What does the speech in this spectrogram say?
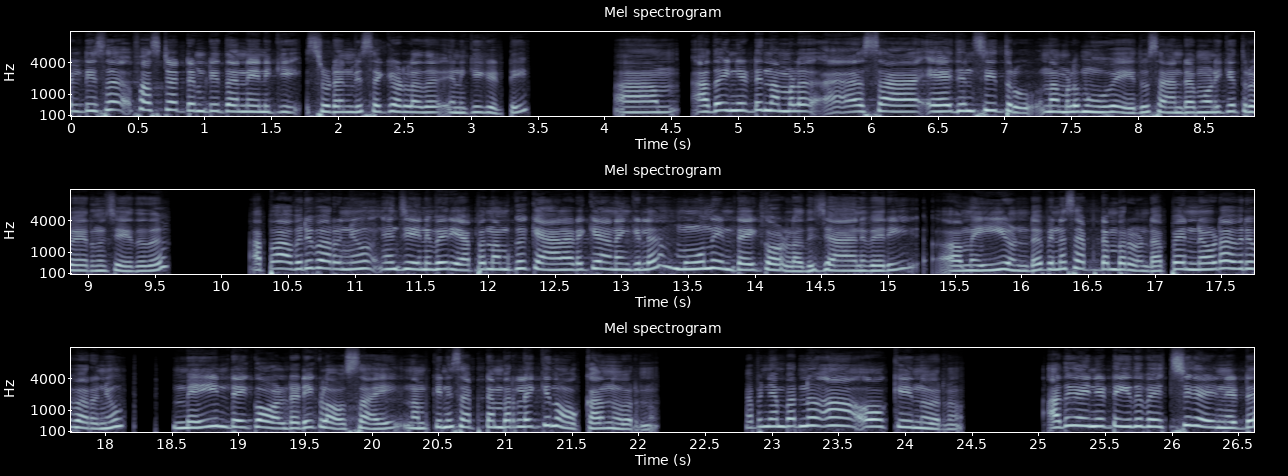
L T S first അറ്റംപ്റ്റിൽ തന്നെ എനിക്ക് സ്റ്റുഡന്റ് വിസയ്ക്കുള്ളത് എനിക്ക് കിട്ടി. അത് കഴിഞ്ഞിട്ട് നമ്മൾ ഏജൻസി ത്രൂ നമ്മൾ മൂവ് ചെയ്തു. സാന്റാമോണിക്ക് ത്രൂ ആയിരുന്നു ചെയ്തത്. അപ്പോൾ അവർ പറഞ്ഞു ഞാൻ ജനുവരി അപ്പോൾ നമുക്ക് കാനഡയ്ക്കാണെങ്കിൽ മൂന്ന് ഇൻടേക്കാണ് ഉള്ളത്. ജാനുവരി മെയ് ഉണ്ട് പിന്നെ സെപ്റ്റംബർ ഉണ്ട്. അപ്പോൾ എന്നോട് അവർ പറഞ്ഞു മെയ് ഇൻടേക്ക് ഓൾറെഡി ക്ലോസ് ആയി. നമുക്കിനി സെപ്റ്റംബറിലേക്ക് നോക്കാമെന്ന് പറഞ്ഞു. അപ്പം ഞാൻ പറഞ്ഞു ആ ഓക്കെ എന്ന് പറഞ്ഞു. അത് കഴിഞ്ഞിട്ട് ഇത് വെച്ച് കഴിഞ്ഞിട്ട്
